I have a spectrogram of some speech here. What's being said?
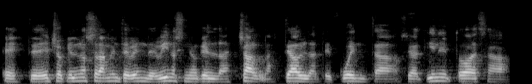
este, de hecho que él no solamente vende vino, sino que él da charlas, te habla, te cuenta, o sea, tiene toda esa,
